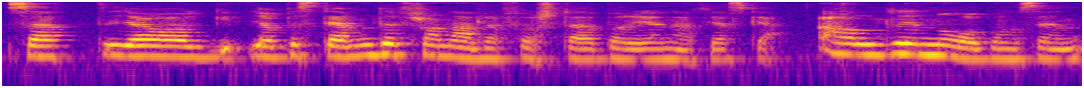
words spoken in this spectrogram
Så att jag, jag bestämde från allra första början att jag ska aldrig någonsin,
